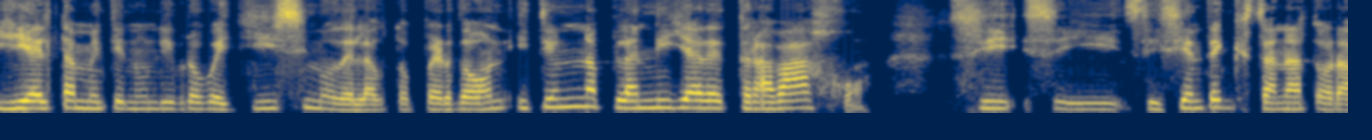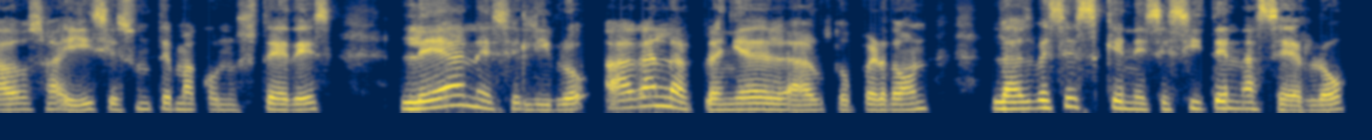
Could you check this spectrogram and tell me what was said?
Y él también tiene un libro bellísimo del autoperdón y tiene una planilla de trabajo. Si, si, si sienten que están atorados ahí, si es un tema con ustedes, lean ese libro, hagan la planilla del autoperdón las veces que necesiten hacerlo.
